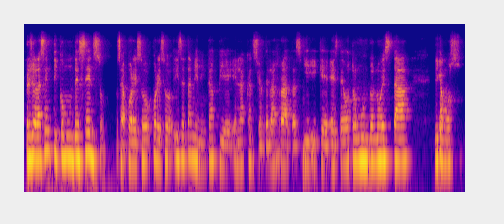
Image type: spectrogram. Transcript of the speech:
pero yo la sentí como un descenso, o sea, por eso, por eso hice también hincapié en la canción de las ratas y, y que este otro mundo no está, digamos,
